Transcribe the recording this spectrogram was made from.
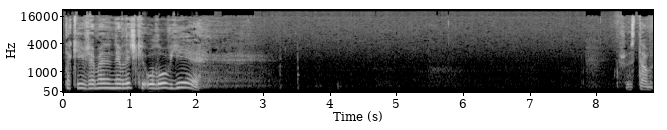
Такий вже в мене невеличкий улов є. Щось там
